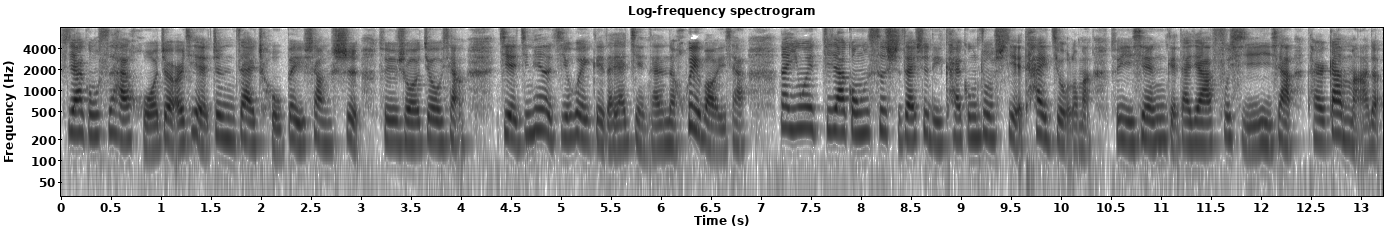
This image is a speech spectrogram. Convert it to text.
这家公司还活着，而且正在筹备上市，所以说就想借今天的机会给大家简单的汇报一下。那因为这家公司实在是离开公众视野太久了嘛，所以先给大家复习一下它是干嘛的。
